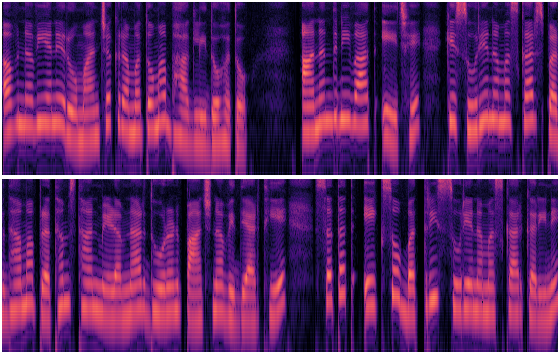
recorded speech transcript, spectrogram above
અવનવી અને રોમાંચક રમતોમાં ભાગ લીધો હતો. આનંદની વાત એ છે કે સૂર્યનમસ્કાર સ્પર્ધામાં પ્રથમ સ્થાન મેળવનાર ધોરણ પાંચના વિદ્યાર્થીએ સતત એકસો બત્રીસ સૂર્યનમસ્કાર કરીને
